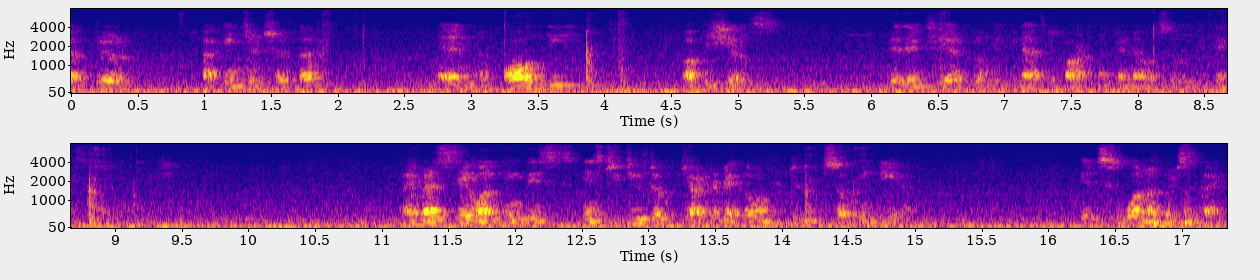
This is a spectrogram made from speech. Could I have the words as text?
Dr. Uh, Akinchal Sarkar, and all the officials present here from the finance department and also the tax administration. I must say one thing, this Institute of Chartered Accountants of India, it's one of its kind.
